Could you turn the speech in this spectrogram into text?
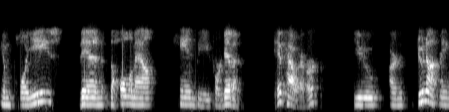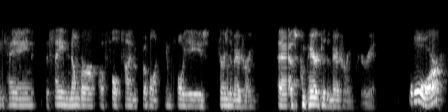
employees, then the whole amount can be forgiven. If, however, you are, do not maintain the same number of full-time equivalent employees during the measuring as compared to the measuring period, or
